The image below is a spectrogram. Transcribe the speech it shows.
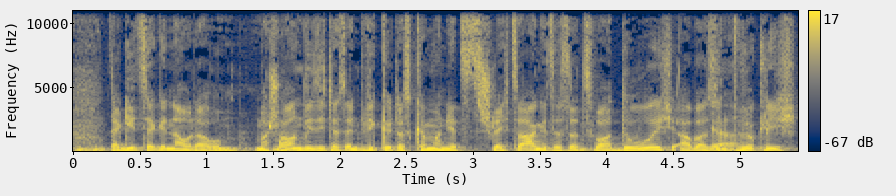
Mhm. Da geht es ja genau darum. Mal schauen, mhm. wie sich das entwickelt. Das kann man jetzt schlecht sagen. Jetzt ist er zwar durch, aber sind ja. wirklich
